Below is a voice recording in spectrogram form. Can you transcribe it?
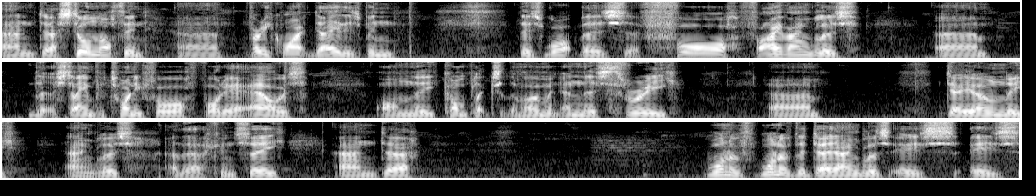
and uh, still nothing. Uh, very quiet day. There's been, there's what, there's uh, four, five anglers um, that are staying for 24 48 hours on the complex at the moment and there's three um, day only anglers that I can see and uh, one of one of the day anglers is is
